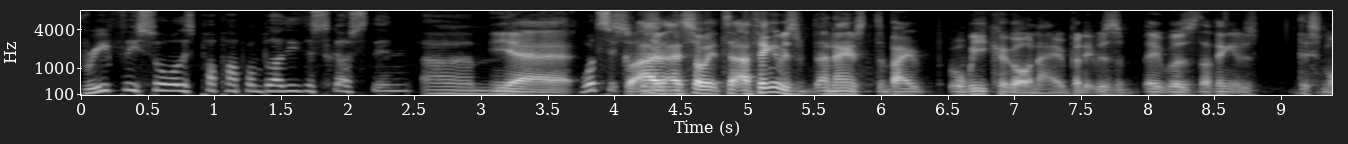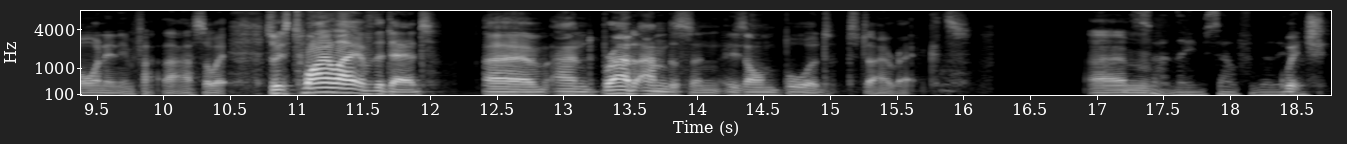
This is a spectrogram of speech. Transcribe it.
briefly saw this pop up on Bloody Disgusting. Um, Yeah. What's it so called? I, I saw it. I think it was announced about a week ago now, but it was it was I think it was this morning. In fact, that I saw it. So it's Twilight of the Dead, um, and Brad Anderson is on board to direct. Um, Does that name sound familiar? which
